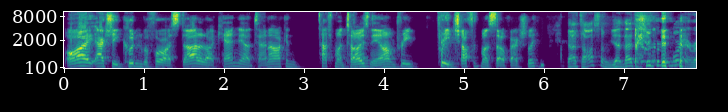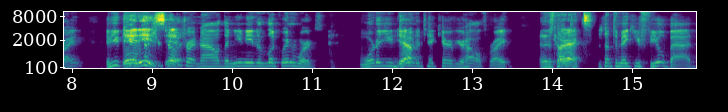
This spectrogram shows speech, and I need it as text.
I actually couldn't before I started. I can now, Tanner. I can touch my toes now. I'm pretty pretty chuffed with myself actually. That's awesome. Yeah, that's super important, right? If you can't yeah, touch your toes yeah. right now, then you need to look inwards. What are you doing to take care of your health, right? And it's Correct. not to, it's not to make you feel bad,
